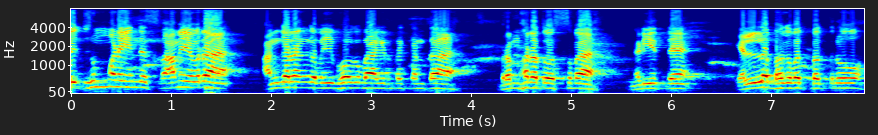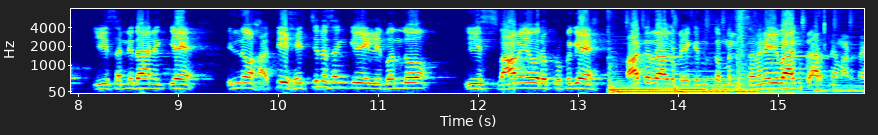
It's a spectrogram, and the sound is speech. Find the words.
ವಿಜೃಂಭಣೆಯಿಂದ ಸ್ವಾಮಿಯವರ ಅಂಗರಂಗ ವೈಭೋಗವಾಗಿರ್ತಕ್ಕಂಥ ಬ್ರಹ್ಮರಥೋತ್ಸವ ನಡೆಯುತ್ತೆ. ಎಲ್ಲ ಭಗವತ್ ಭಕ್ತರು ಈ ಸನ್ನಿಧಾನಕ್ಕೆ ಇನ್ನು ಅತಿ ಹೆಚ್ಚಿನ ಸಂಖ್ಯೆಯಲ್ಲಿ ಬಂದು ಈ ಸ್ವಾಮಿಯವರ ಕೃಪೆಗೆ ಪಾತ್ರರಾಗಬೇಕೆಂದು ತಮ್ಮಲ್ಲಿ ಸವಿನಯವಾಗಿ ಪ್ರಾರ್ಥನೆ ಮಾಡ್ತಾ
